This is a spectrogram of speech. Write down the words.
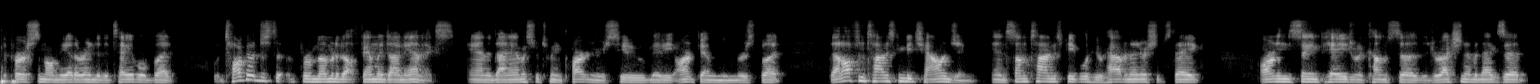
the person on the other end of the table but talk about just for a moment about family dynamics and the dynamics between partners who maybe aren't family members but that oftentimes can be challenging. And sometimes people who have an ownership stake aren't on the same page when it comes to the direction of an exit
